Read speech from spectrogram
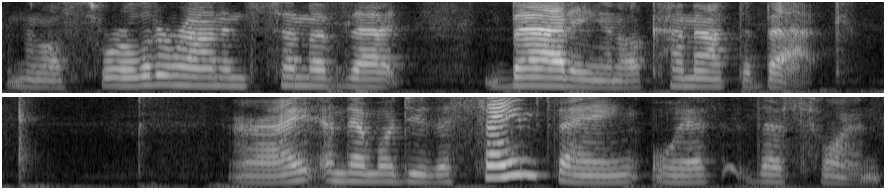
And then I'll swirl it around in some of that batting and I'll come out the back. All right, and then we'll do the same thing with this one.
